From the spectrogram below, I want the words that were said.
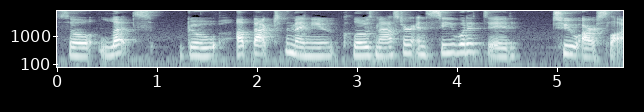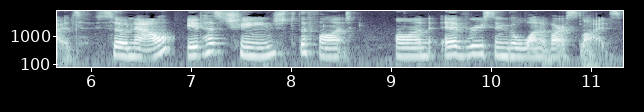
So let's go up back to the menu, close master, and see what it did to our slides. So now it has changed the font on every single one of our slides.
